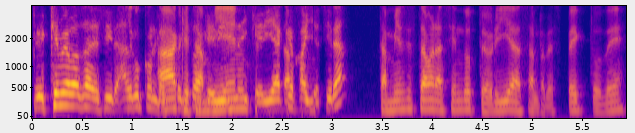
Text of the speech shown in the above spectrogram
¿Qué me vas a decir? ¿Algo con respecto ah, que a que Disney quería que falleciera? También se estaban haciendo teorías al respecto de.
